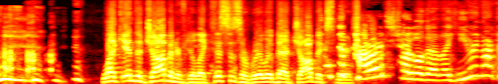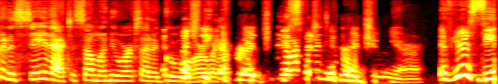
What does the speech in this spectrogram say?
like in the job interview like this is a really bad job It's experience a power struggle, though. Like you're not going to say that to someone who works at a Google especially or if whatever. you're, You're especially if you're a junior. If you're seasoned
